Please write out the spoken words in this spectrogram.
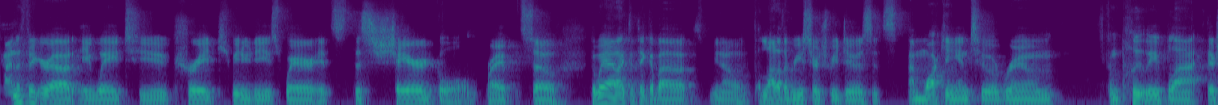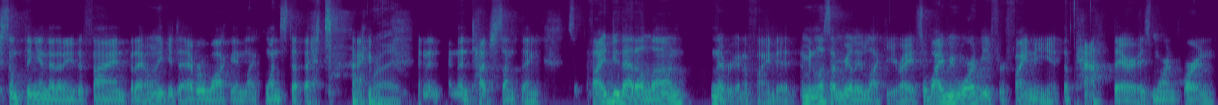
trying to figure out a way to create communities where it's this shared goal, right? So the way I like to think about, you know, a lot of the research we do is it's I'm walking into a room completely black. There's something in there that I need to find, but I only get to ever walk in like one step at a time right. and then and then touch something. So if I do that alone, I'm never going to find it. I mean, unless I'm really lucky, right? So why reward me for finding it? The path there is more important.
